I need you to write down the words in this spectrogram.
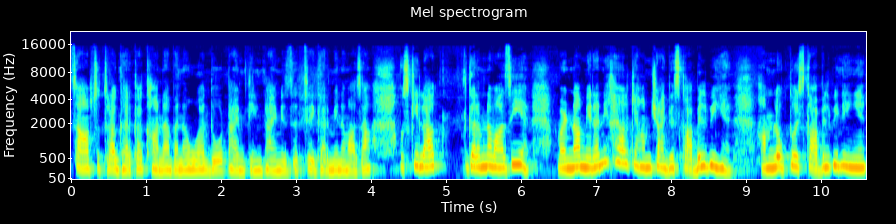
साफ़ सुथरा घर का खाना बना हुआ, दो टाइम, तीन टाइम इज़्ज़त से घर में नवाजा। उसकी लाख गर्म नवाजी है, वरना मेरा नहीं ख्याल कि हम शायद इस काबिल भी हैं। हम लोग तो इस काबिल भी नहीं हैं।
